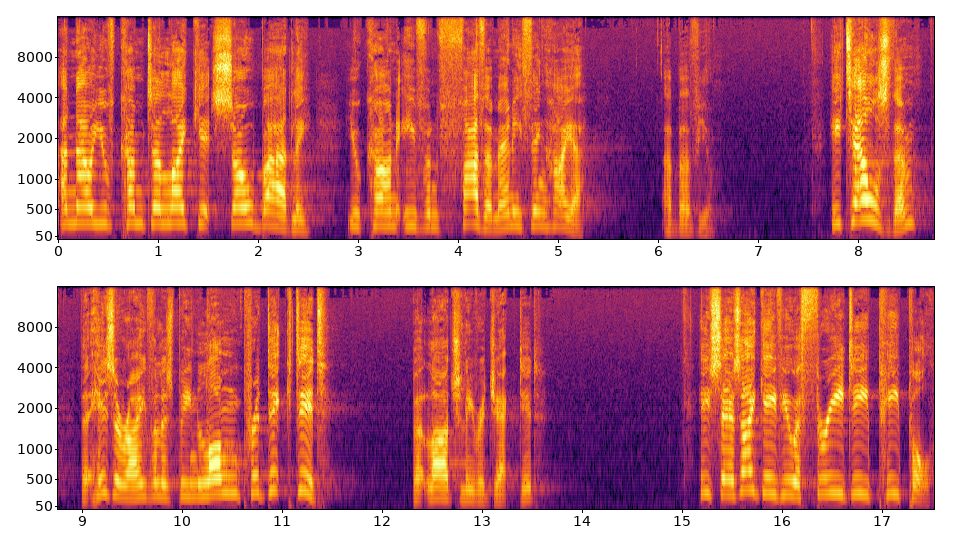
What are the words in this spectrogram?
And now you've come to like it so badly, you can't even fathom anything higher above you. He tells them that his arrival has been long predicted, but largely rejected. He says, I gave you a 3D people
